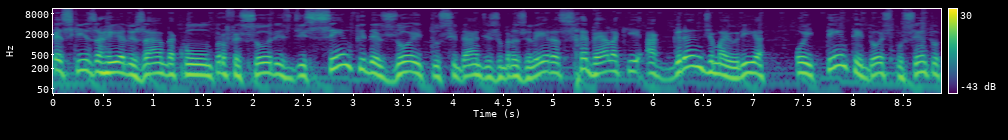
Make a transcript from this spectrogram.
Pesquisa realizada com professores de 118 cidades brasileiras revela que a grande maioria, 82%,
